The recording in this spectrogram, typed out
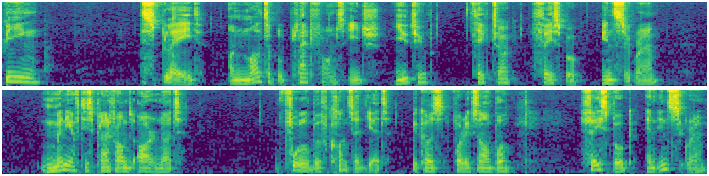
being displayed on multiple platforms each YouTube, TikTok, Facebook, Instagram. Many of these platforms are not full with content yet because, for example, Facebook and Instagram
